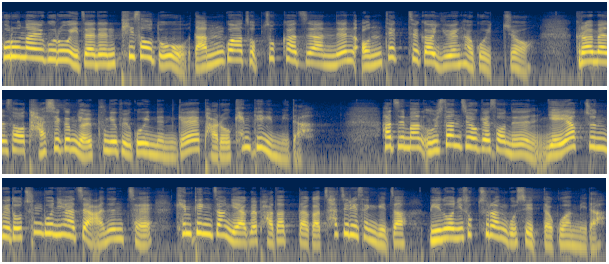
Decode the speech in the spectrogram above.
코로나19로 이제는 피서도 남과 접촉하지 않는 언택트가 유행하고 있죠. 그러면서 다시금 열풍이 불고 있는 게 바로 캠핑입니다. 하지만 울산 지역에서는 예약 준비도 충분히 하지 않은 채 캠핑장 예약을 받았다가 차질이 생기자 민원이 속출한 곳이 있다고 합니다.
